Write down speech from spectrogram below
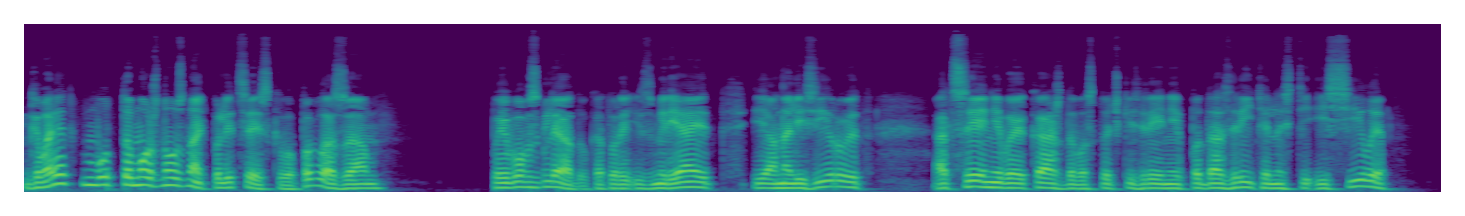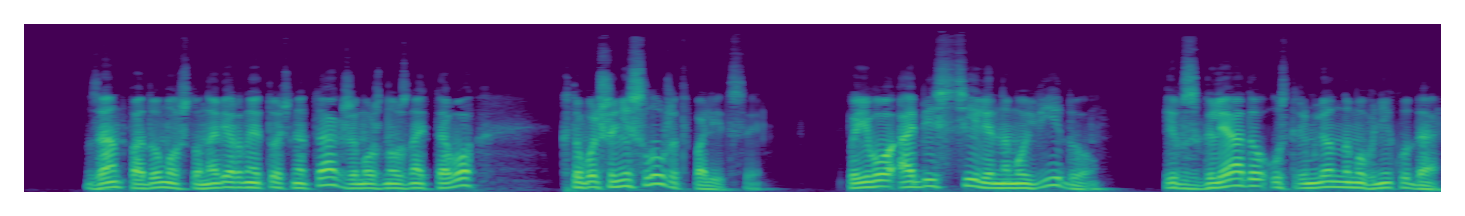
Говорят, будто можно узнать полицейского по глазам, по его взгляду, который измеряет и анализирует, оценивая каждого с точки зрения подозрительности и силы. Зант подумал, что, наверное, точно так же можно узнать того, кто больше не служит в полиции. По его обессиленному виду и взгляду, устремленному в никуда.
